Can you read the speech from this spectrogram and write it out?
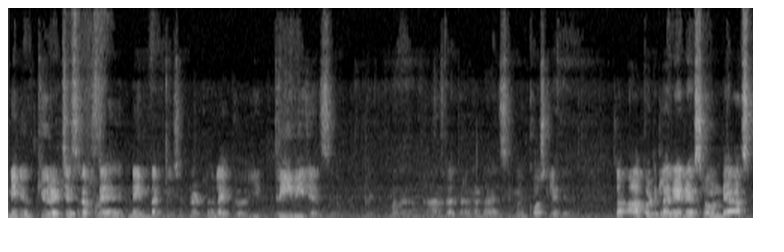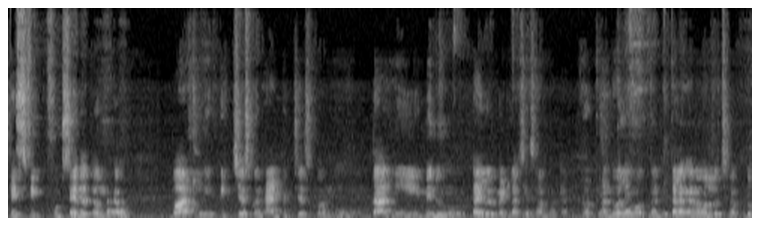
మెన్యూ క్యూరేట్ చేసినప్పుడే నేను ఇందాక మీకు చెప్పినట్లు లైక్ ఈ త్రీ రీజియన్స్ మన Andhra Telangana Rayalaseema coastal area so ఆ పర్టికులర్ ఏరియాస్లో ఉండే ఆ స్పెసిఫిక్ ఫుడ్స్ ఏదైతే ఉన్నాయో వాటిని పిక్ చేసుకొని హ్యాండ్ పిక్ చేసుకొని దాన్ని మెనూ టైలర్ మేడ్ లా చేసాం అనమాట అందువల్ల ఏమవుతుందంటే తెలంగాణ వాళ్ళు వచ్చినప్పుడు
